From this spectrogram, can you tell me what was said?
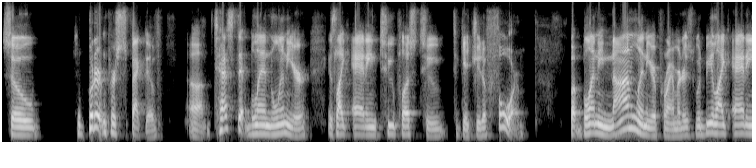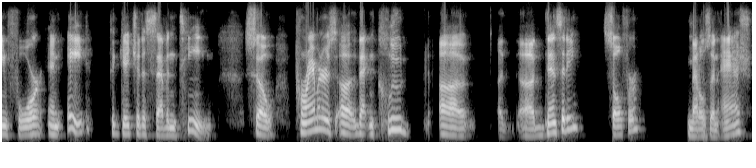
So to put it in perspective, uh, tests that blend linear is like adding two plus two to get you to four. But blending nonlinear parameters would be like adding four and eight to get you to 17. So parameters uh, that include uh, uh, uh, density, sulfur, metals and ash,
